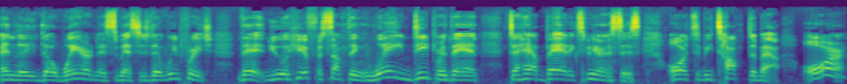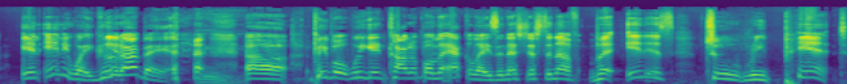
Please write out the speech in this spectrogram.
and the the awareness message that we preach, that you are here for something way deeper than to have bad experiences or to be talked about or in any way, good or bad. uh, people, we get caught up on the accolades, and that's just enough. But it is to repent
